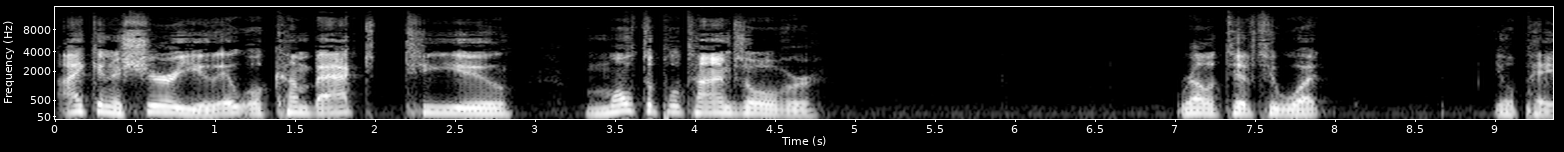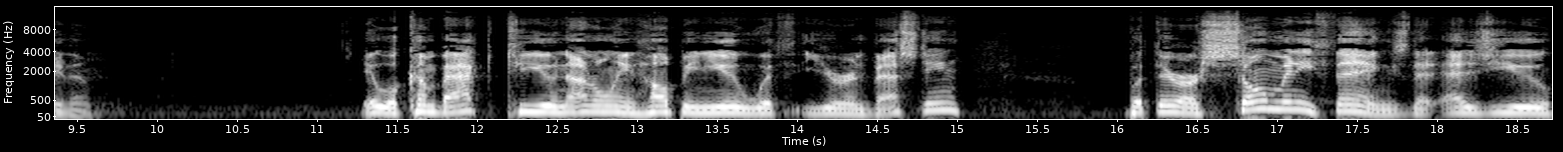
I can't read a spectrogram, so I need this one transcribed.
I can assure you it will come back to you multiple times over relative to what you'll pay them. It will come back to you not only in helping you with your investing, but there are so many things that as you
